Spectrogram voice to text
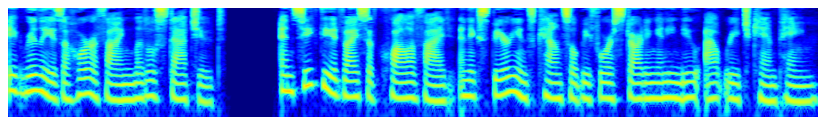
It really is a horrifying little statute. And seek the advice of qualified and experienced counsel before starting any new outreach campaign.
